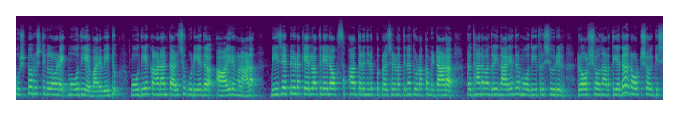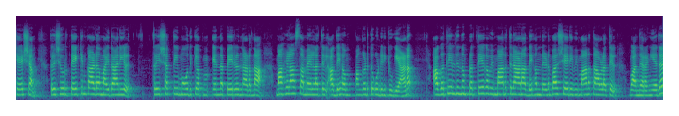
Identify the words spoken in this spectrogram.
പുഷ്പവൃഷ്ടികളോടെ മോദിയെ വരവേറ്റു. മോദിയെ കാണാൻ തടിച്ചുകൂടിയത് ആയിരങ്ങളാണ്. ബി ജെ പിയുടെ കേരളത്തിലെ ലോക്സഭാ തെരഞ്ഞെടുപ്പ് പ്രചരണത്തിന് തുടക്കമിട്ടാണ് പ്രധാനമന്ത്രി നരേന്ദ്രമോദി തൃശൂരിൽ റോഡ് ഷോ നടത്തിയത്. റോഡ് ഷോയ്ക്ക് ശേഷം തൃശൂർ തേക്കിൻകാട് മൈതാനിയിൽ ത്രിശക്തി മോദിക്കൊപ്പം എന്ന പേരിൽ നടന്ന മഹിളാ സമ്മേളനത്തിൽ അദ്ദേഹം പങ്കെടുത്തുകൊണ്ടിരിക്കുകയാണ്. അഗതിയിൽ നിന്നും പ്രത്യേക വിമാനത്തിലാണ് അദ്ദേഹം നെടുമ്പാശ്ശേരി വിമാനത്താവളത്തിൽ വന്നിറങ്ങിയത്.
